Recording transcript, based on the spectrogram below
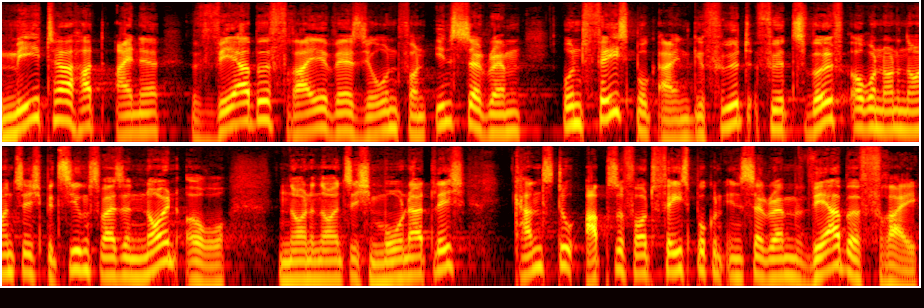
Meta hat eine werbefreie Version von Instagram und Facebook eingeführt für 12,99 Euro bzw. 9,99 Euro monatlich kannst du ab sofort Facebook und Instagram werbefrei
